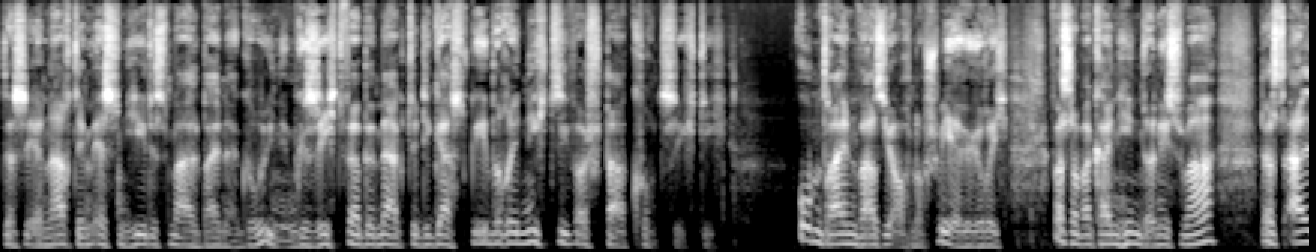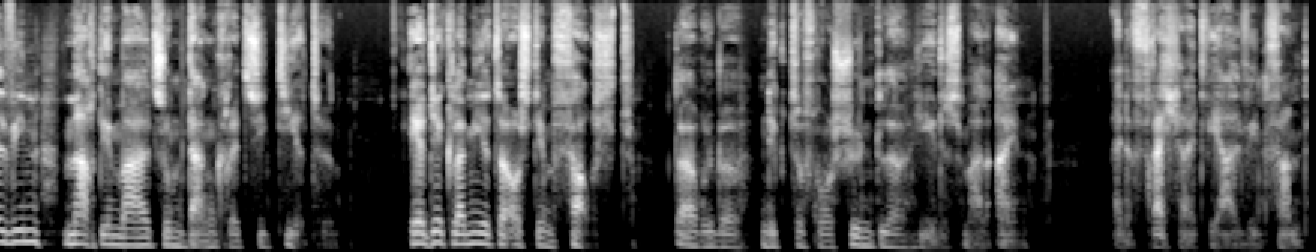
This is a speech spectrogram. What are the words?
Dass er nach dem Essen jedes Mal beinahe grün im Gesicht war, bemerkte die Gastgeberin nicht, sie war stark kurzsichtig. Obendrein war sie auch noch schwerhörig, was aber kein Hindernis war, dass Alwin nach dem Mahl zum Dank rezitierte. Er deklamierte aus dem Faust, Darüber nickte Frau Schündler jedes Mal ein. Eine Frechheit, wie Alwin fand.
